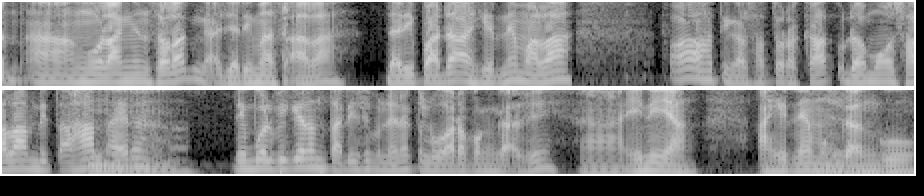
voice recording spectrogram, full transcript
uh, ngulangin sholat nggak jadi masalah. Daripada akhirnya malah, wah tinggal satu rakaat, udah mau salam ditahan, akhirnya timbul pikiran tadi sebenarnya keluar apa enggak sih? Nah, ini yang akhirnya mengganggu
